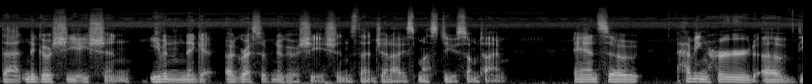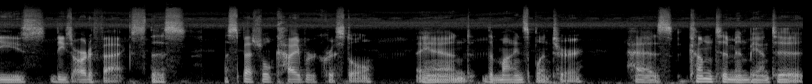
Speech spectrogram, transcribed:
that negotiation, even neg- aggressive negotiations that Jedi's must do sometime. And so, having heard of these these artifacts, this special Kaiburr crystal and the Mind Splinter, has come to Mimban to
